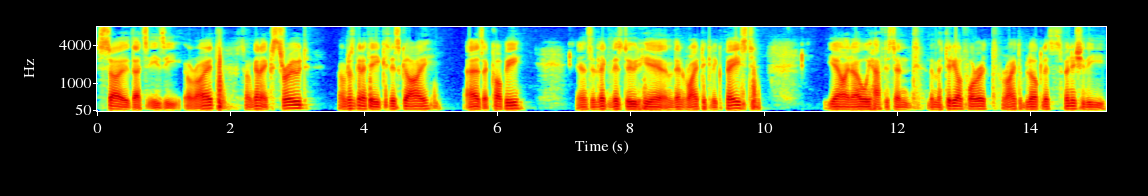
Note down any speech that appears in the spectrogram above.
so that's easy all right? So I'm gonna extrude. I'm just gonna take this guy as a copy and select this dude here and then right click paste. Yeah I know we have to send the material for it right block. Let's finish the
